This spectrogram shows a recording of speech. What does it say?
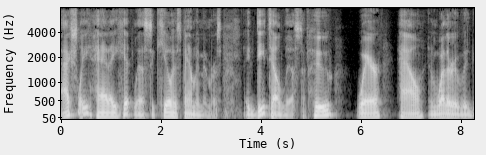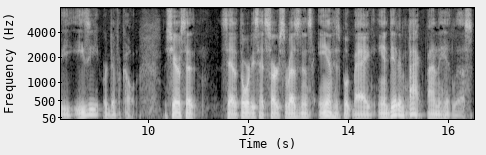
actually had a hit list to kill his family members, a detailed list of who, where, how, and whether it would be easy or difficult. The sheriff said, said authorities had searched the residence and his book bag and did, in fact, find the hit list,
